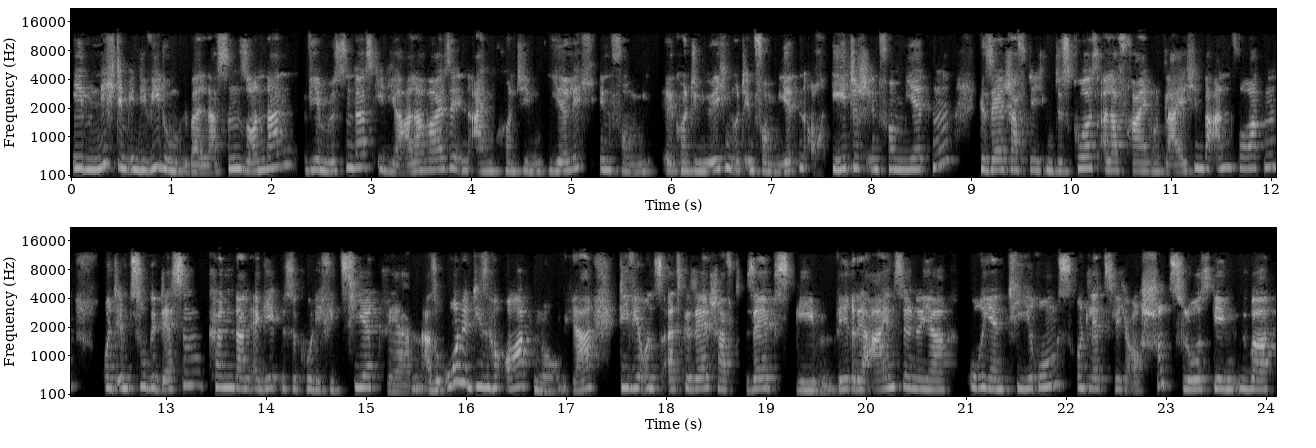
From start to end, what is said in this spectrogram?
eben nicht dem Individuum überlassen, sondern wir müssen das idealerweise in einem kontinuierlich informi äh, kontinuierlichen und informierten, auch ethisch informierten gesellschaftlichen Diskurs aller Freien und Gleichen beantworten. Und im Zuge dessen können dann Ergebnisse kodifiziert werden. Also ohne diese Ordnung, ja, die wir uns als Gesellschaft selbst geben, wäre der Einzelne ja orientierungs- und letztlich auch schutzlos gegenüber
